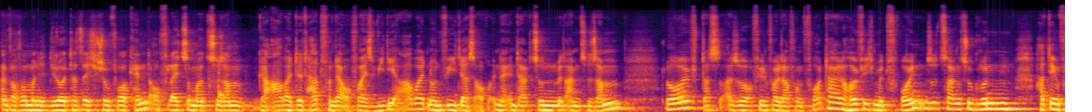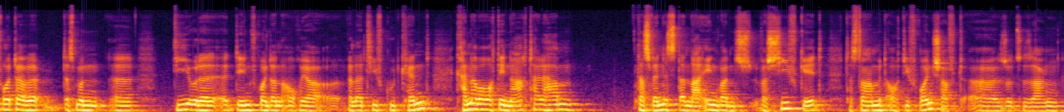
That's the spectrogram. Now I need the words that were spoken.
einfach weil man die Leute tatsächlich schon vorher kennt, auch vielleicht so mal zusammengearbeitet hat, von der auch weiß, wie die arbeiten und wie das auch in der Interaktion mit einem zusammenläuft. Das ist also auf jeden Fall davon Vorteil. Häufig mit Freunden sozusagen zu gründen, hat den Vorteil, dass man äh, die oder äh, den Freund dann auch ja relativ gut kennt, kann aber auch den Nachteil haben, dass wenn es dann da irgendwann was schief geht, dass damit auch die Freundschaft äh, sozusagen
